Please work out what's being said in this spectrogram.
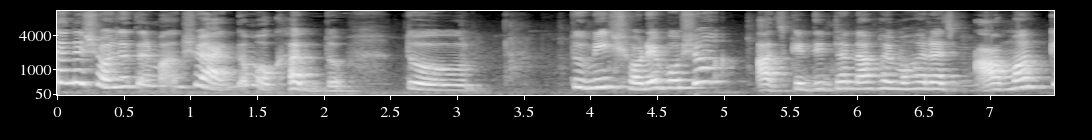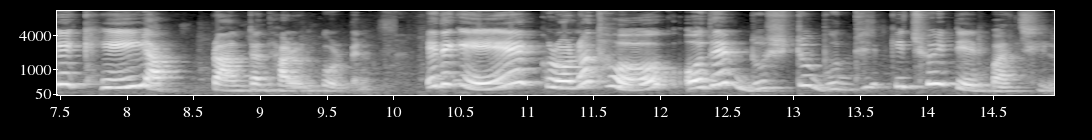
জানে জাতের মাংস একদম অখাদ্য। তো তুমি সরে বসো, আজকের দিনটা না হয় মহারাজ আমাকে খেয়েই প্রাণটা ধারণ করবেন। এদিকে ক্রণথক ওদের দুষ্টু বুদ্ধির কিছুই টের পাচ্ছিল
